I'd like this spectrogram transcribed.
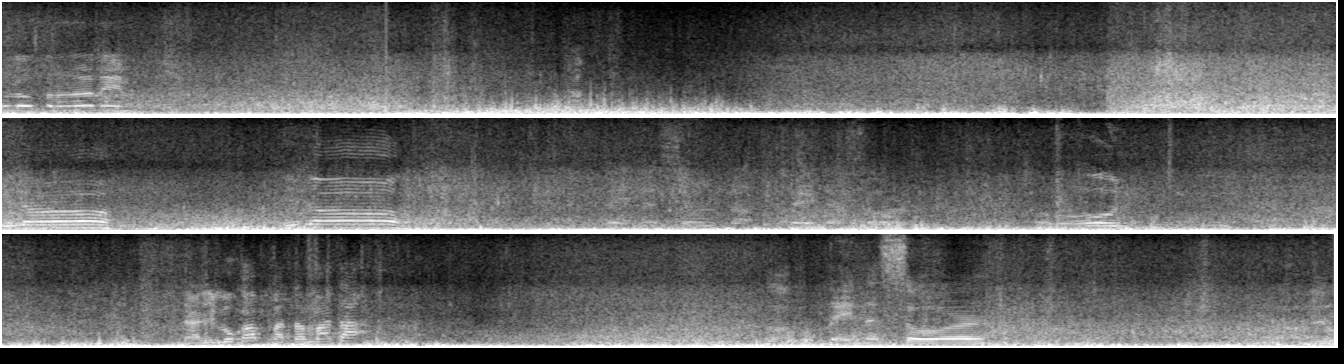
Ng anim. Dino! Dino! Dinosaur na. Dinosaur. Oon! Dali mo kap, mata-mata. Oh, dinosaur. Hello,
